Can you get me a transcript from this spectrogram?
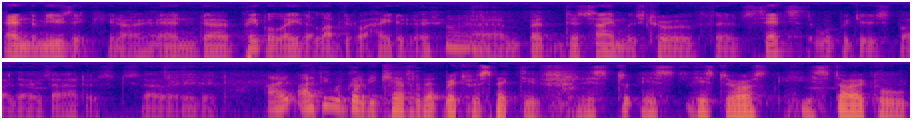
and the music, you know, and uh, people either loved it or hated it. Um, but the same was true of the sets that were produced by those artists. So either I, I think we've got to be careful about retrospective hist- his, histor- historical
